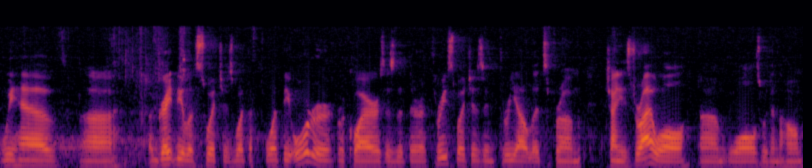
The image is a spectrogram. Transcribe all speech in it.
We have uh, a great deal of switches. What the, what the order requires is that there are three switches and three outlets from Chinese drywall um, walls within the home.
